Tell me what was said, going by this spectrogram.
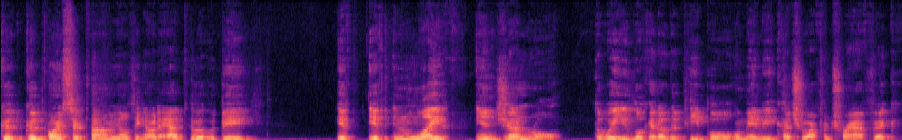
good good points there, Tom. The only thing I would add to it would be if if in life in general, the way you look at other people who maybe cut you off in traffic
